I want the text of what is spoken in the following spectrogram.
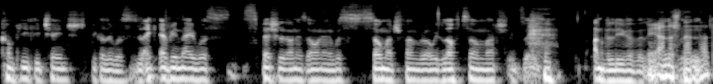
completely changed because it was like every night was special on its own and it was so much fun, bro. We loved so much. It's like, unbelievable. We understand that.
